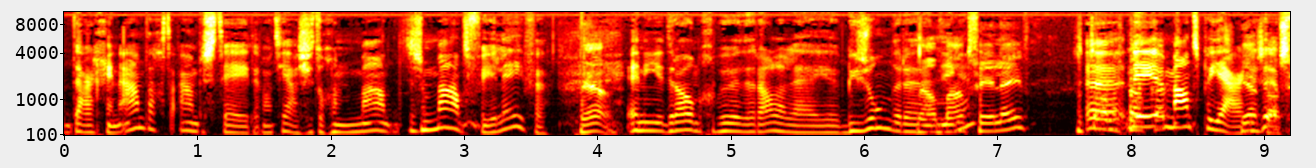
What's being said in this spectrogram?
daar geen aandacht aan besteden. Want ja, als je toch een maand, het is een maand van je leven. Ja. En in je dromen gebeuren er allerlei eh, bijzondere Nou, een dingen. maand van je leven? Nee, een maand per jaar. Ja, dus,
